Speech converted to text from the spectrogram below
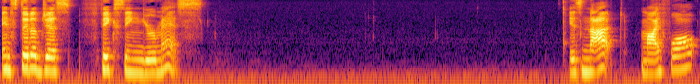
Instead of just fixing your mess. It's not my fault.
